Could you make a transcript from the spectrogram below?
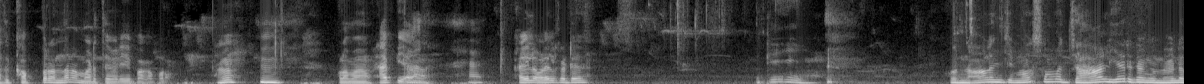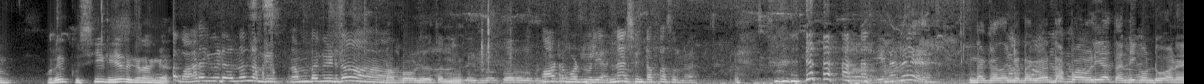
அதுக்கப்புறம் தான் நம்ம அடுத்த வேலையை பார்க்க போகிறோம் போலாமா? ஹாப்பியா கையில் வளையல் கட்டு. ஒரு நாலஞ்சு மாசமா ஜாலியாக இருக்காங்க மேடம். ஒரே குஷியிலேயே இருக்கிறாங்க. வாடகை வீடு இருந்தா நம்ம நம்ம வீடு தான் அப்பா வழியா தண்ணி. வாட்டர் பாட்டில் வழியா என்ன அஸ்வின் தப்பா சொல்றேன். என்னது? இந்த அக்கா தான் கேட்டாங்க டப்பா வழியா தண்ணி கொண்டு வானே.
